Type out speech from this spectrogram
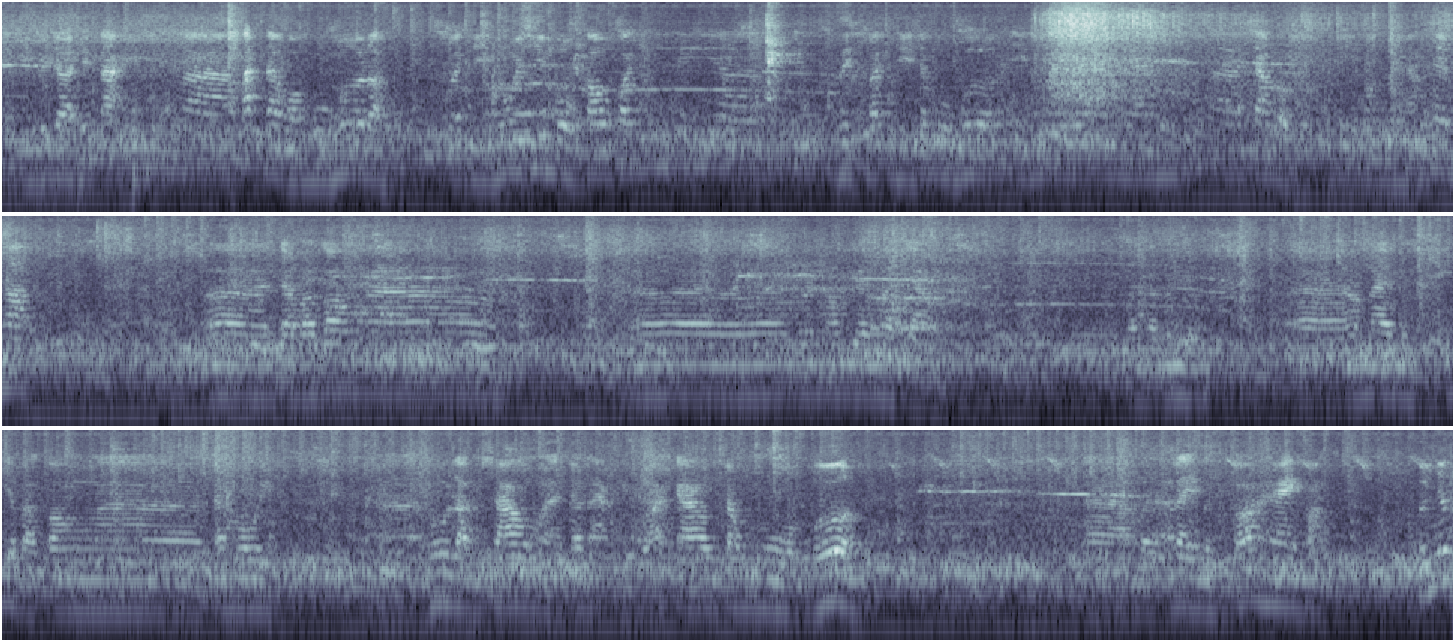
Tại vì bây giờ hiện tại cũng bắt đầu vào mùa mưa rồi. Vậy thì nuôi chim bồ câu có những cái, dịch bệnh gì trong mùa mưa thì mình cũng trao đổi thì mọi người nắm thêm hơn À, chào bà con à, à, bên nông dân là chào mình là Minh Dũng à, hôm nay mình chỉ cho bà con à, chăn nuôi à, nuôi làm sao mà cho đạt hiệu quả cao trong mùa mưa. À, mình ở đây mình có hai phần. Thứ nhất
